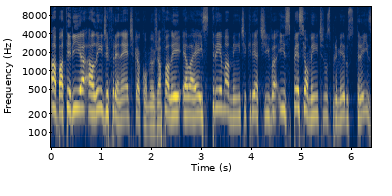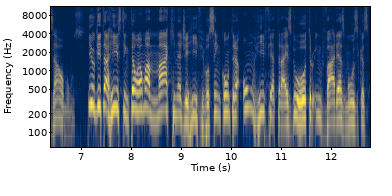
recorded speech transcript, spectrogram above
A bateria, além de frenética, como eu já falei, ela é extremamente criativa e especialmente nos primeiros três álbuns. E o guitarrista, então, é uma máquina de riff. Você encontra um riff atrás do outro em várias músicas,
